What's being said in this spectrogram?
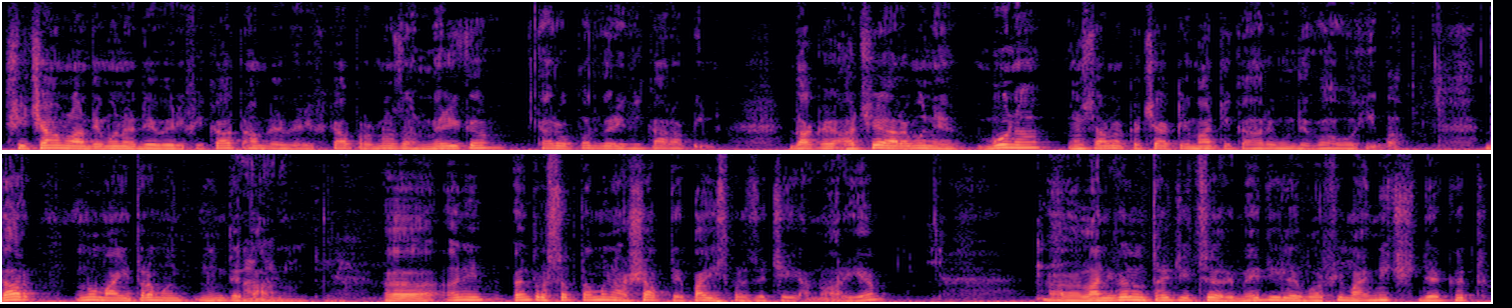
Și ce am la îndemână de verificat? Am de verificat prognoza numerică, care o pot verifica rapid. Dacă aceea rămâne bună, înseamnă că cea climatică are undeva o hibă. Dar nu mai intrăm în, în detaliu. Uh, în, pentru săptămâna 7-14 ianuarie, uh, la nivelul întregii țări, mediile vor fi mai mici decât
